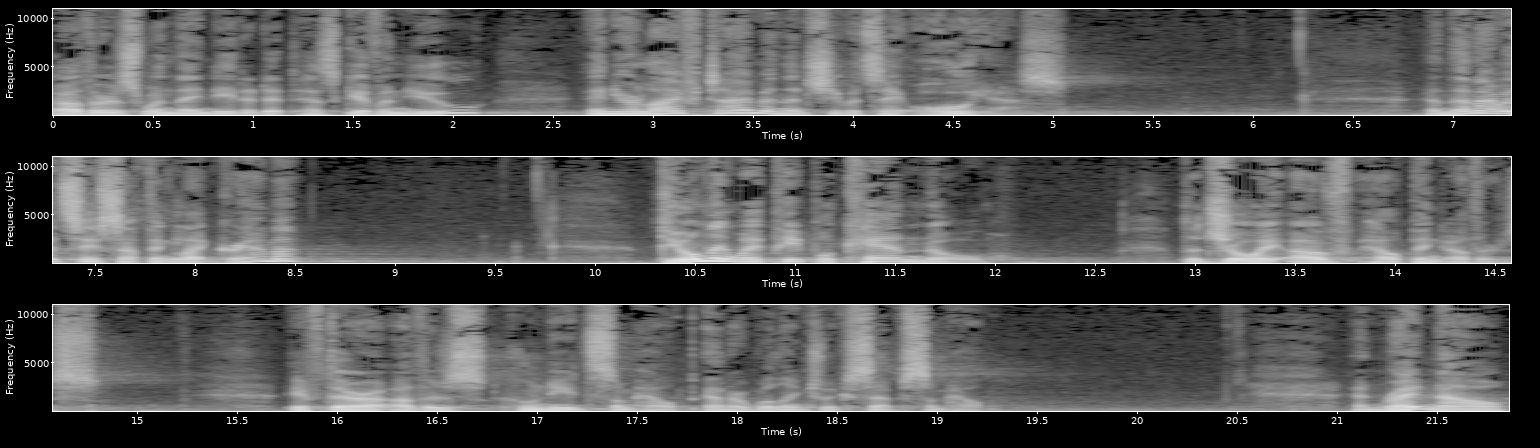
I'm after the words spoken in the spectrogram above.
others when they needed it has given you in your lifetime? And then she would say, Oh, yes. And then I would say something like, Grandma, the only way people can know the joy of helping others if there are others who need some help and are willing to accept some help. And right now,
